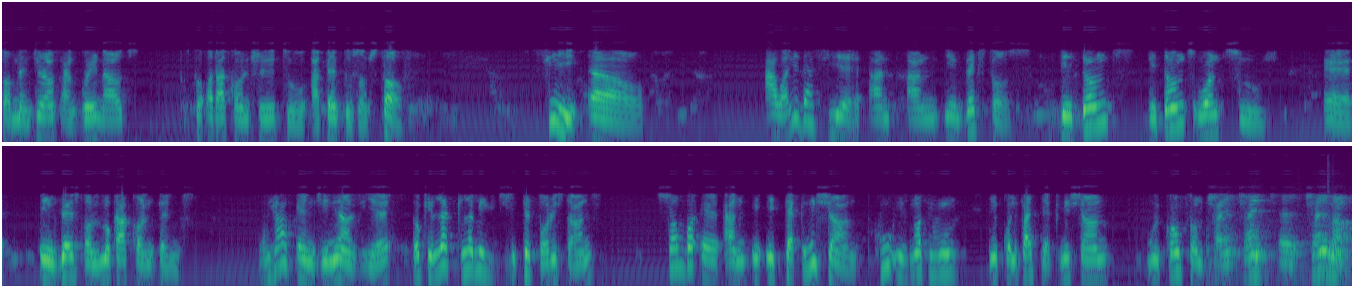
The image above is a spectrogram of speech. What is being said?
some Nigerians are going out to other countries to attend to some stuff. See, uh, our leaders here and, and investors, they don't they don't want to uh, invest on local content. We have engineers here. Okay, let let me take for instance, somebody uh, an, a, a technician who is not even a qualified technician will come from China, China, uh, China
